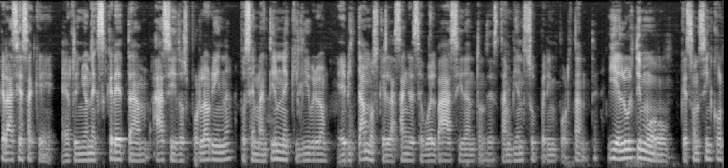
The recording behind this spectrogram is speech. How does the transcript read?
Gracias a que el riñón excreta ácidos por la orina, pues se mantiene un equilibrio, evitamos que la sangre se vuelva ácida, entonces también súper importante. Y el último, que son cinco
